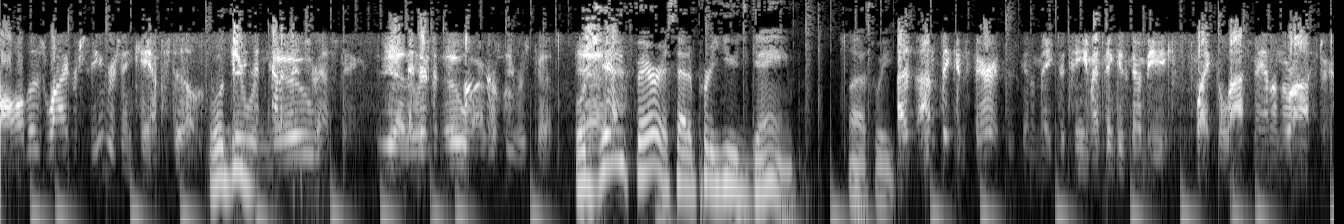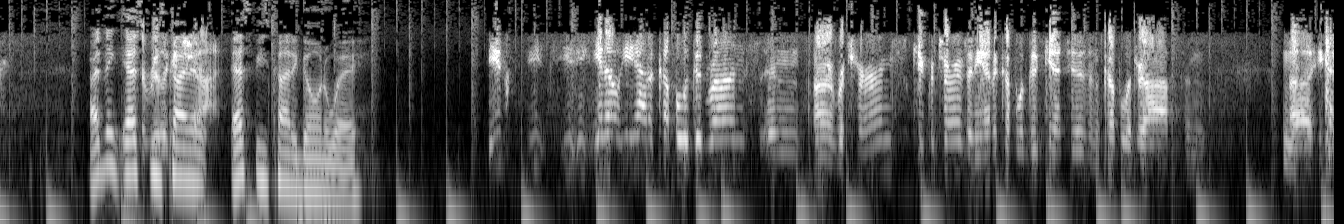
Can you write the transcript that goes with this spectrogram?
all those wide receivers in camp still. Well, There dude, were It's kind of interesting. Yeah, there And was there's no wide receivers cut. well, yeah. Jimmy Farris had a pretty huge game last week. I, I'm thinking Farris is going to make the team. I think he's going to be like the last man on the roster. I think a Espy's really kind of shot. Espy's kind of going away. He's, he, he, you know, he had a couple of good runs and uh, returns, kick returns, and he had a couple of good catches and a couple of drops, and uh, he got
